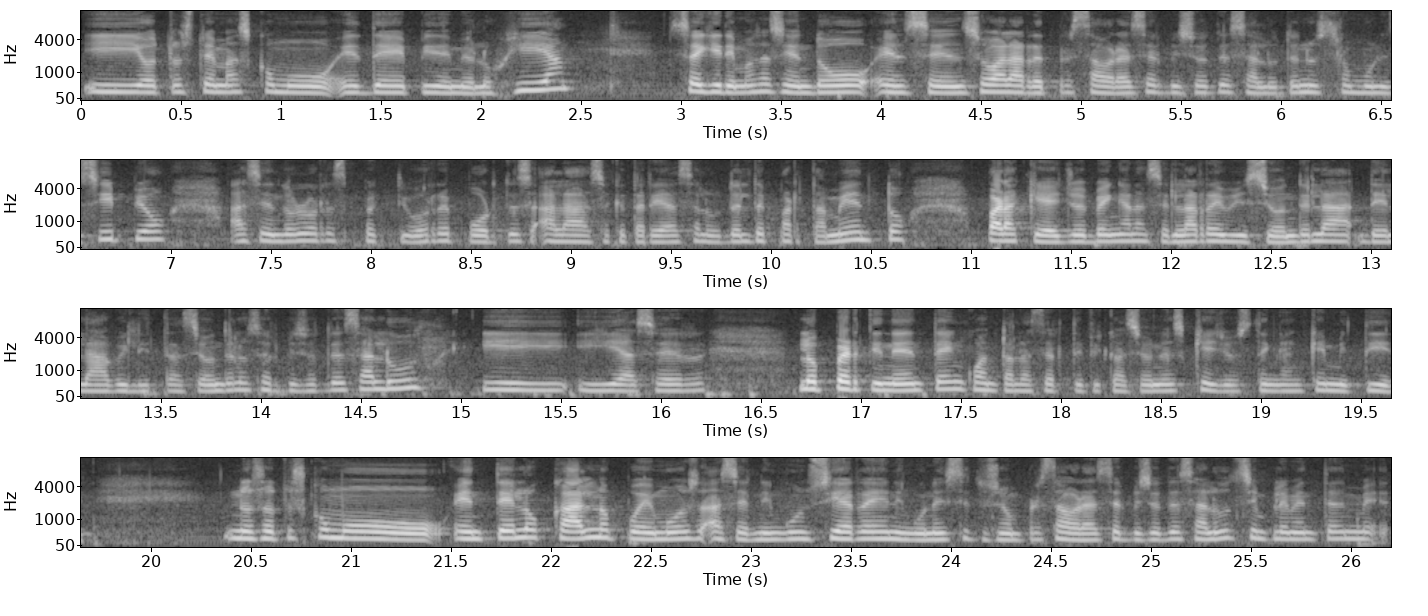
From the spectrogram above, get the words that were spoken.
y otros temas como eh, de epidemiología. Seguiremos haciendo el censo a la red prestadora de servicios de salud de nuestro municipio, haciendo los respectivos reportes a la Secretaría de Salud del departamento para que ellos vengan a hacer la revisión de la, de la habilitación de los servicios de salud y, y hacer lo pertinente en cuanto a las certificaciones que ellos tengan que emitir. Nosotros como ente local no podemos hacer ningún cierre de ninguna institución prestadora de servicios de salud, simplemente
